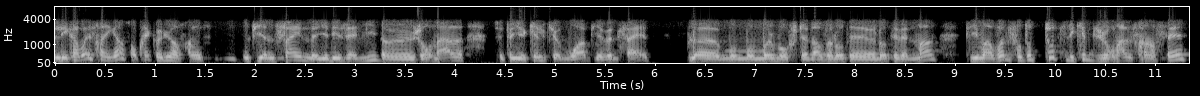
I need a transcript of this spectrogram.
les Cowboys fringants sont très connus en France. Puis il y a une scène, il y a des amis d'un journal, c'était il y a quelques mois, puis il y avait une fête. Puis là, moi, moi, j'étais dans un autre, un autre événement, puis il m'envoie une photo de toute l'équipe du journal français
